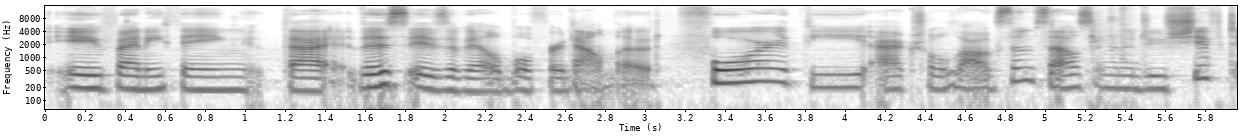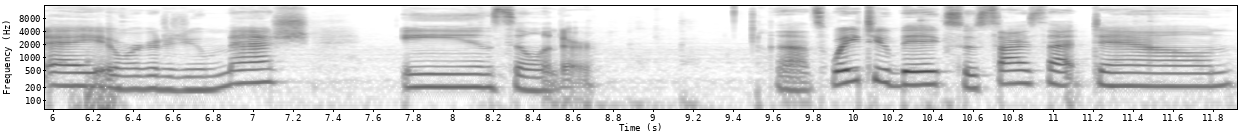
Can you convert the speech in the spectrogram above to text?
if anything, that this is available for download. For the actual logs themselves, I'm going to do Shift A and we're going to do Mesh and Cylinder. That's way too big, so size that down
